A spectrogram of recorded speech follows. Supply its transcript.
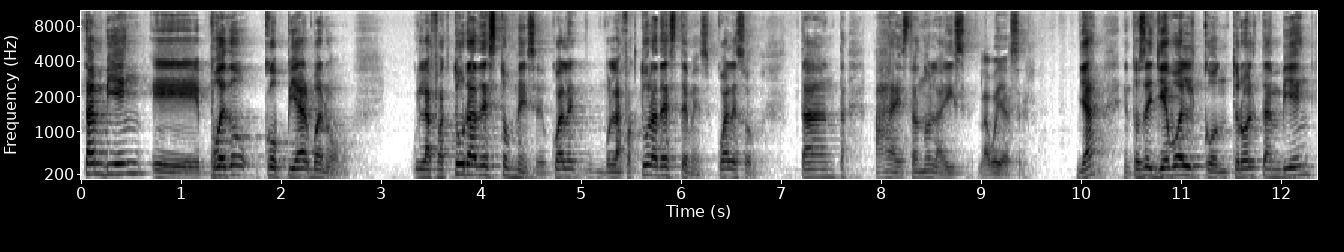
también eh, puedo copiar, bueno, la factura de estos meses, ¿cuál, la factura de este mes, ¿cuáles son? Tanta, ah, esta no la hice, la voy a hacer. ¿Ya? Entonces llevo el control también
